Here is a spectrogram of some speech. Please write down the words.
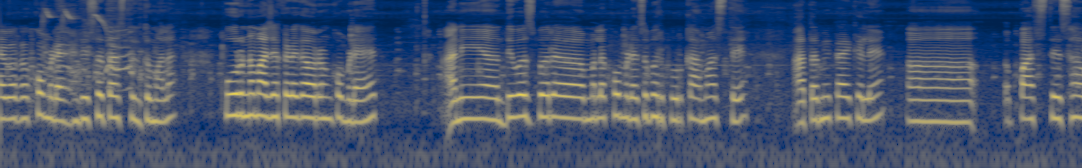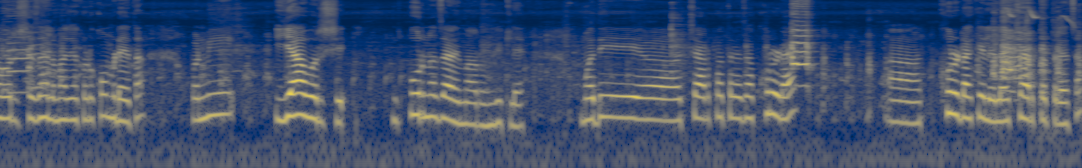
हे बघा कोंबड्या दिसत असतील तुम्हाला. पूर्ण माझ्याकडे गावरान कोंबड्या आहेत. आणि दिवसभर मला कोंबड्याचं भरपूर काम असते. आता मी काय केले पाच ते सहा वर्ष झालं माझ्याकडं कोंबड्या येतात पण मी यावर्षी पूर्ण जाळी मारून घेतले मध्ये चार पत्र्याचा खुरडा आहे. खुरडा केलेला आहे चार पत्र्याचा.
